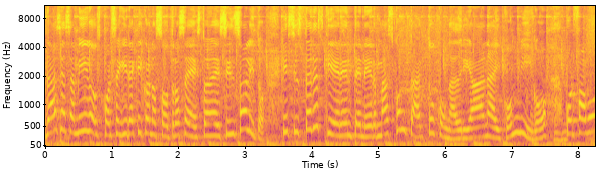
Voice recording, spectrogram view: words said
Gracias amigos por seguir aquí con nosotros en Esto es Insólito. Y si ustedes quieren tener más contacto con Adriana y conmigo, por favor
